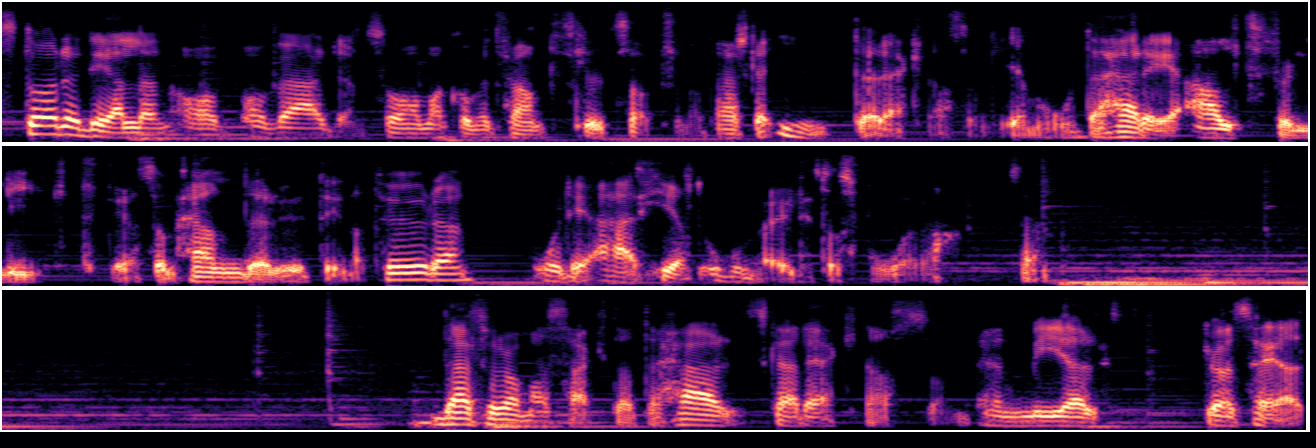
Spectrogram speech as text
större delen av, av världen så har man kommit fram till slutsatsen att det här ska inte räknas som GMO. Det här är allt för likt det som händer ute i naturen och det är helt omöjligt att spåra sen. Därför har man sagt att det här ska räknas som en mer, ska jag säga,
